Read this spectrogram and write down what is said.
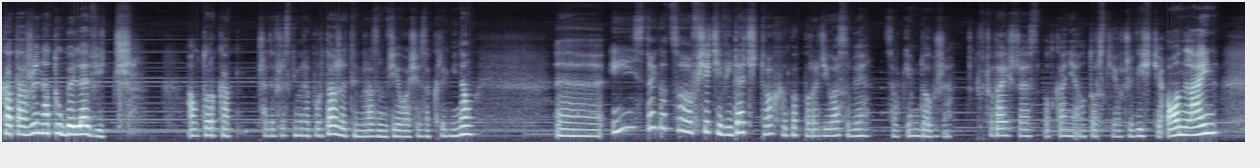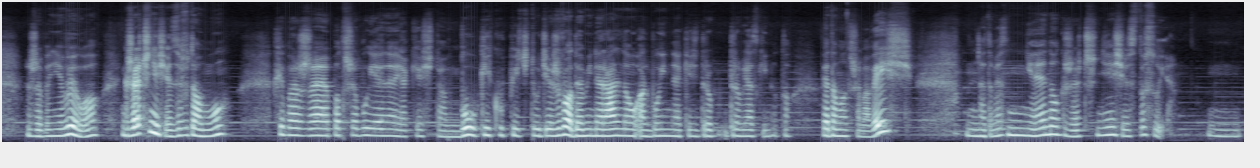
Katarzyna Tubylewicz, autorka przede wszystkim reportaży, tym razem wzięła się za kryminał. E, I z tego, co w sieci widać, to chyba poradziła sobie całkiem dobrze. Wczorajsze spotkanie autorskie, oczywiście online, żeby nie było. Grzecznie siedzę w domu, chyba że potrzebuję jakieś tam bułki kupić, tudzież wodę mineralną albo inne jakieś drobiazgi, no to wiadomo, trzeba wyjść. Natomiast nie, no grzecznie się stosuje. Mm.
